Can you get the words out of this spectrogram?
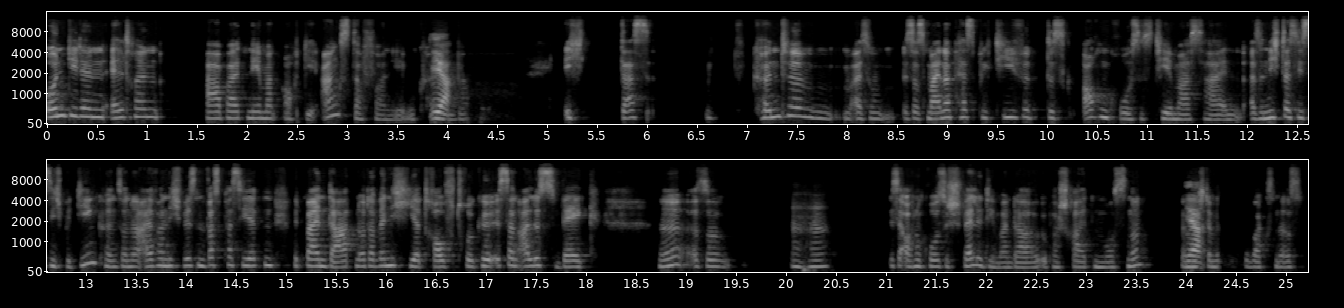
Und die den älteren Arbeitnehmern auch die Angst davor nehmen können. Ja. Ich, das könnte, also ist aus meiner Perspektive das auch ein großes Thema sein. Also nicht, dass sie es nicht bedienen können, sondern einfach nicht wissen, was passiert denn mit meinen Daten oder wenn ich hier drauf drücke, ist dann alles weg. Ne? Also mhm. ist ja auch eine große Schwelle, die man da überschreiten muss, ne? wenn ja. man damit gewachsen ist.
